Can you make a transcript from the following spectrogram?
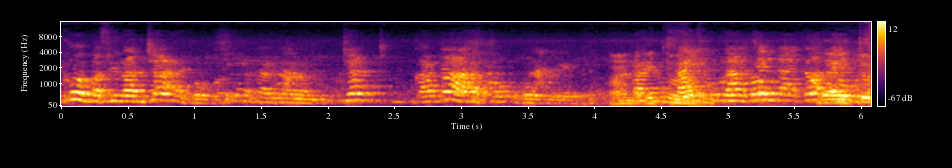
masih rancak ikut. Cat gagal tu. Ah, nah itu. Tak ada. Ya, itu.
